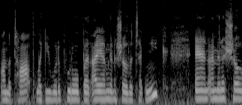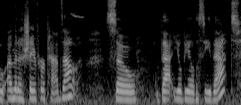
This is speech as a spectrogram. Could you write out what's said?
on the top like you would a poodle, but I am going to show the technique, and I'm going to show, I'm going to shave her pads out, so that you'll be able to see that.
